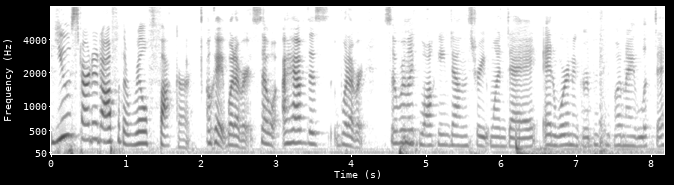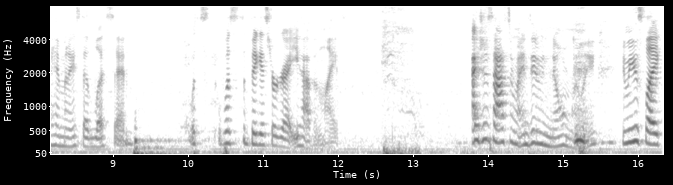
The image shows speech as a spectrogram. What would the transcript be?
you started off with a real fucker. Okay, whatever. So I have this whatever. So we're like walking down the street one day, and we're in a group of people, and I looked at him and I said, "Listen, what's what's the biggest regret you have in life?" I just asked him. I didn't even know him really, and he's like,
